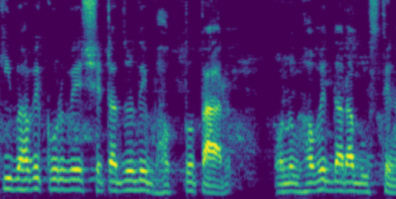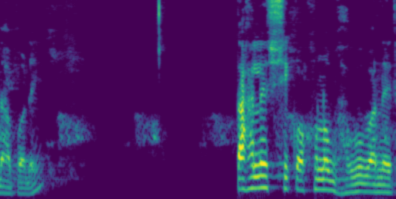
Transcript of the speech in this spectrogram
কীভাবে করবে সেটা যদি ভক্ত তার অনুভবের দ্বারা বুঝতে না পারে, তাহলে সে কখনো ভগবানের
